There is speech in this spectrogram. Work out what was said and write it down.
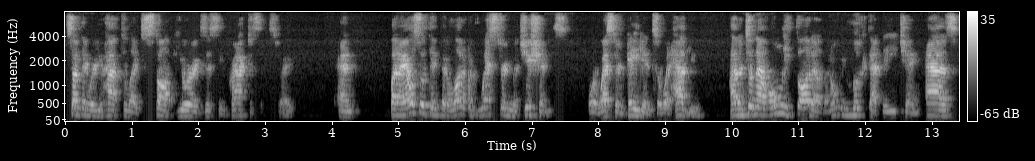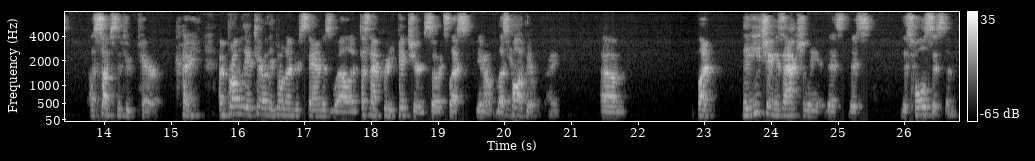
something where you have to like stop your existing practices, right? And But I also think that a lot of Western magicians or Western pagans or what have you have until now only thought of and only looked at the I Ching as a substitute tarot, right? And probably a tarot they don't understand as well, and it doesn't have pretty pictures, so it's less, you know, less Yeah. popular, right? Um, but the I Ching is actually this this this whole system,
